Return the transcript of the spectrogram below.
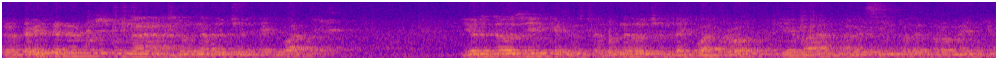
Pero también tenemos una alumna de 84. Yo les debo decir que nuestra alumna de 84 lleva 9.5 de promedio.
